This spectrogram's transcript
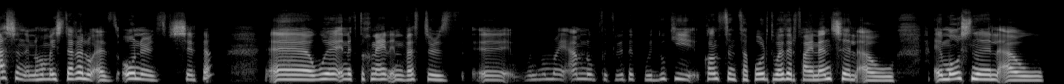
passion إن هم يشتغلوا as owners في الشركة. آه وإنك تقنعي ال investors آه وإن هم يأمنوا بفكرتك ويدوكي constant support whether financial أو emotional أو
